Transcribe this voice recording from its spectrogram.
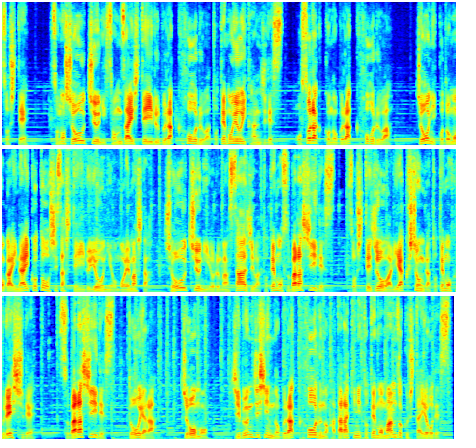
そしてその小宇宙に存在しているブラックホールはとても良い感じです。おそらくこのブラックホールはジョーに子供がいないことを示唆しているように思えました。小宇宙によるマッサージはとても素晴らしいです。そしてジョーはリアクションがとてもフレッシュで素晴らしいです。どうやらジョーも自分自身のブラックホールの働きにとても満足したようです。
